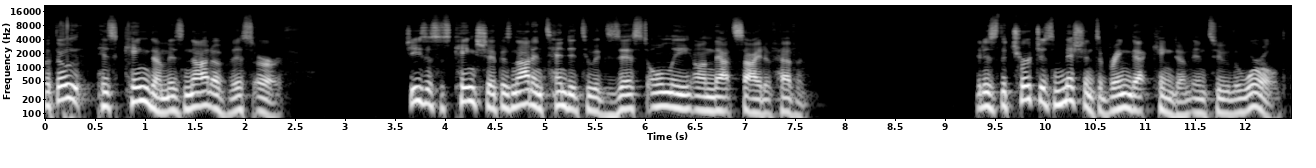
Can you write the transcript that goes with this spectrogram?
But though his kingdom is not of this earth, Jesus' kingship is not intended to exist only on that side of heaven. It is the church's mission to bring that kingdom into the world.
